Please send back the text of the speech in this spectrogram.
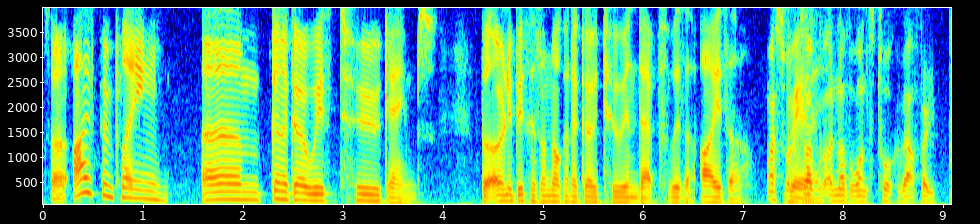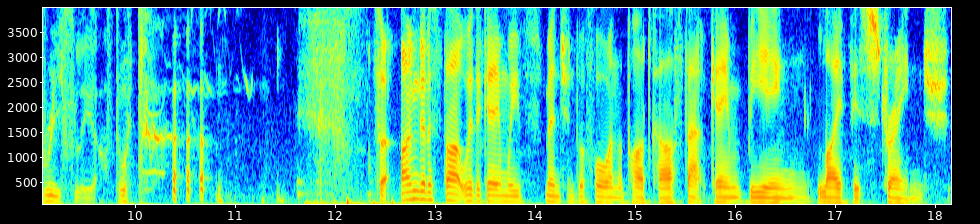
So I've been playing. Um, gonna go with two games. but only because I'm not going to go too in depth with either. That's right. really. I've got another one to talk about very briefly afterward. So I'm going to start with a game we've mentioned before on the podcast. That game being Life is Strange.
